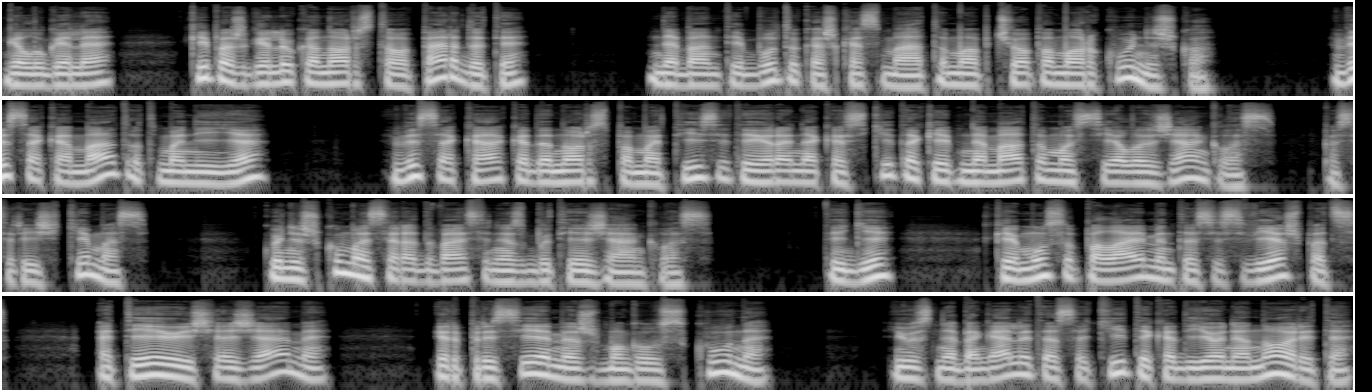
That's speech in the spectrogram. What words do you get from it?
Galų gale, kaip aš galiu ką nors tau perduoti, nebent tai būtų kažkas matomo, apčiuopamo ar kūniško. Visa, ką matot manyje, visa, ką kada nors pamatysite, yra nekas kita kaip nematomos sielos ženklas, pasireiškimas. Kūniškumas yra dvasinės būties ženklas. Taigi, kai mūsų palaimintasis viešpats atėjo į šią žemę ir prisėmė žmogaus kūną, jūs nebegalite sakyti, kad jo nenorite,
